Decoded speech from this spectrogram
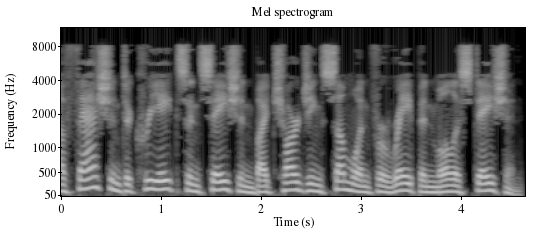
a fashion to create sensation by charging someone for rape and molestation.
